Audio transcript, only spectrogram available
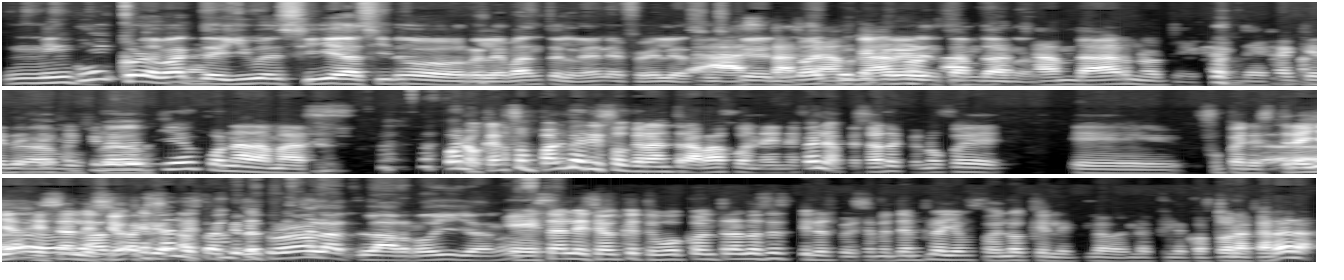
ningún quarterback de USC ha sido relevante en la NFL, así que no hay por qué creer en Sam Darnold. Sam Darnold, deja, deja que, deja que le dé tiempo nada más. Bueno, Carson Palmer hizo gran trabajo en la NFL, a pesar de que no fue eh, superestrella. esa lesión. Hasta que, esa lesión que, le tronaron la, la, rodilla, ¿no? Esa lesión que tuvo contra los Steelers, precisamente en playoff, fue lo que, le, lo, que le cortó la carrera.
